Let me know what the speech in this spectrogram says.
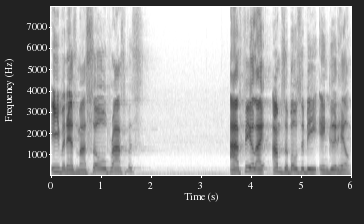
even as my soul prospers. I feel like I'm supposed to be in good health.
